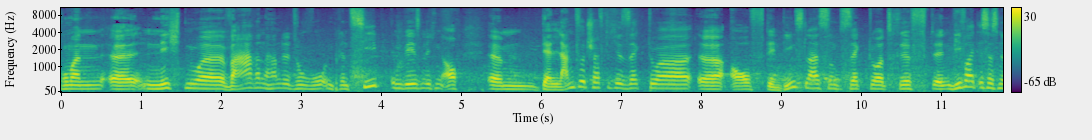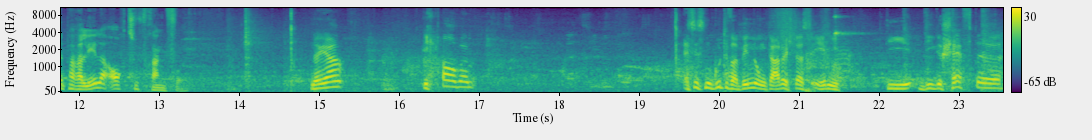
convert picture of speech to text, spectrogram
wo man äh, nicht nur Waren handelt, wo im Prinzip im Wesentlichen auch ähm, der landwirtschaftliche Sektor äh, auf den Dienstleistungssektor trifft. Inwieweit ist das eine Parallele auch zu Frankfurt? Naja, ich glaube, es ist eine gute Verbindung dadurch, dass eben die, die Geschäfte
